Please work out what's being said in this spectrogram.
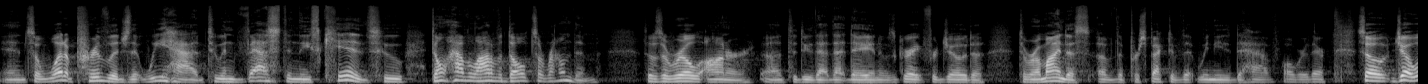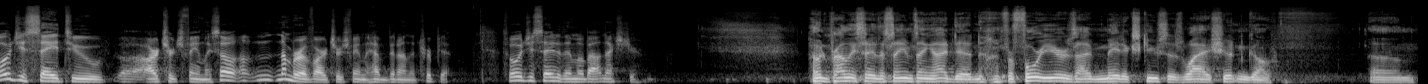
And so, what a privilege that we had to invest in these kids who don't have a lot of adults around them. So, it was a real honor uh, to do that that day, and it was great for Joe to, to remind us of the perspective that we needed to have while we are there. So, Joe, what would you say to uh, our church family? So, a number of our church family haven't been on the trip yet. So, what would you say to them about next year? I would probably say the same thing I did. For four years, I've made excuses why I shouldn't go. Um,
